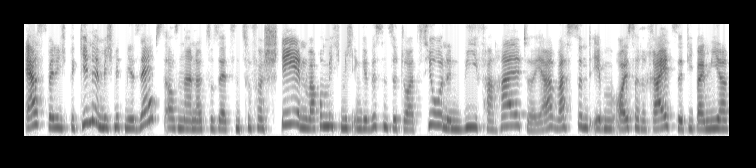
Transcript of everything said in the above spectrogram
erst wenn ich beginne, mich mit mir selbst auseinanderzusetzen, zu verstehen, warum ich mich in gewissen Situationen wie verhalte, ja, was sind eben äußere Reize, die bei mir,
